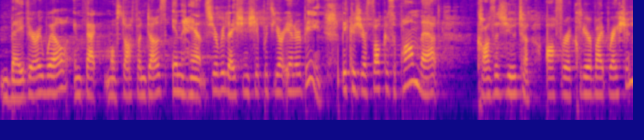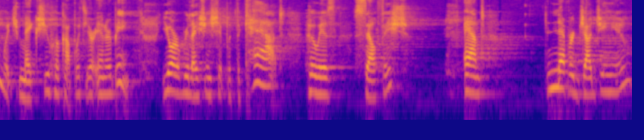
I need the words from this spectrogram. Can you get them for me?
may very well in fact most often does enhance your relationship with your inner being because your focus upon that causes you to offer a clear vibration which makes you hook up with your inner being. Your relationship with the cat who is selfish and never judging you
